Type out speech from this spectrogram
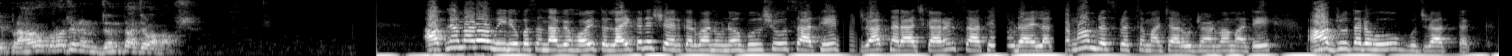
જે પ્રહારો કરો છો ને જનતા જવાબ આપશે. આપને અમારો વીડિયો પસંદ આવ્યો હોય તો લાઇક અને શેર કરવાનું ન ભૂલશો. સાથે ગુજરાતના રાજકારણ સાથે જોડાયેલા તમામ રસપ્રદ સમાચારો જાણવા માટે આપ જોતા રહો ગુજરાત તક.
